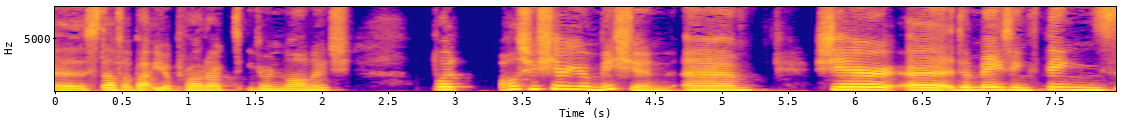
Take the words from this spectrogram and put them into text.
uh, stuff about your product your knowledge but also share your mission. Um share uh, the amazing things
